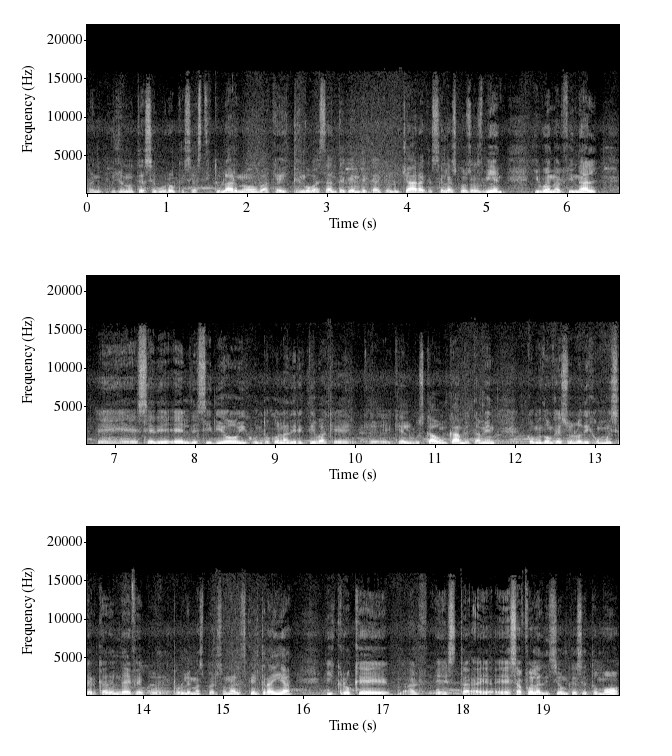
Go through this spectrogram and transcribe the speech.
bueno, pues yo no te aseguro que seas titular, ¿no? Aquí ahí tengo bastante gente que hay que luchar, hay que hacer las cosas bien y bueno, al final él decidió y junto con la directiva que, que, él buscaba un cambio también, como don Jesús lo dijo, muy cerca del DF por problemas personales que él traía y creo que esa fue la decisión que se tomó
